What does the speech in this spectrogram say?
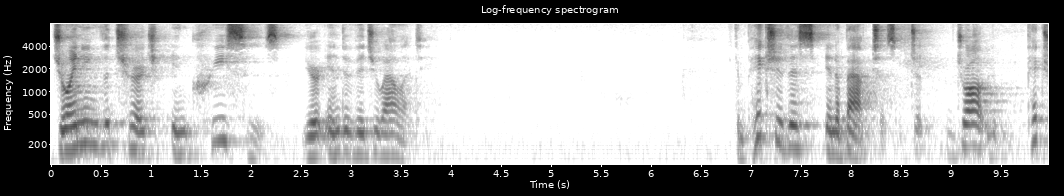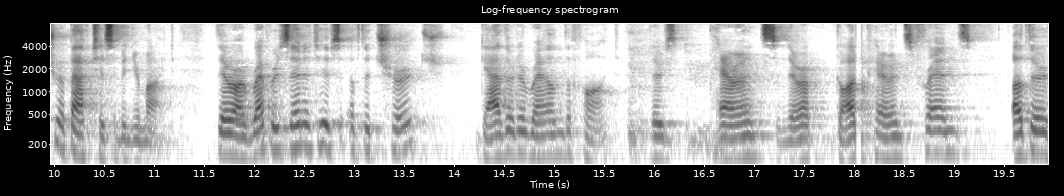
Joining the church increases your individuality. You can picture this in a baptism. Draw, picture a baptism in your mind. There are representatives of the church gathered around the font. There's parents, and there are godparents, friends, other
